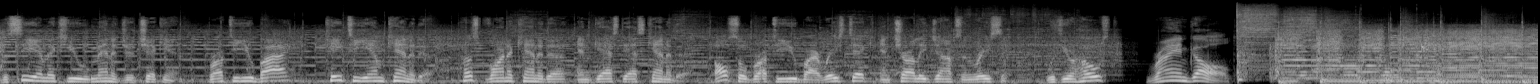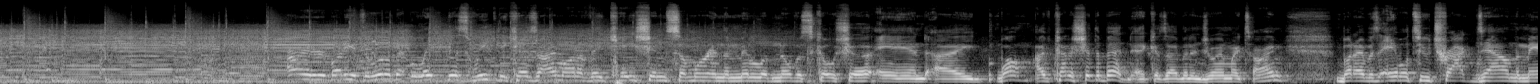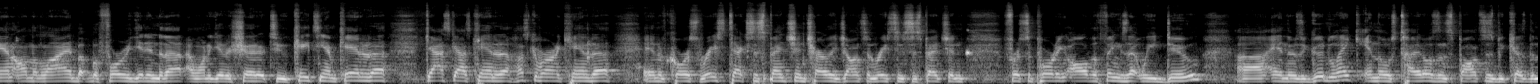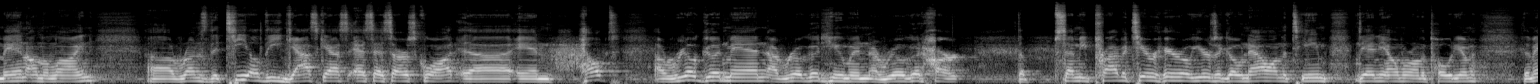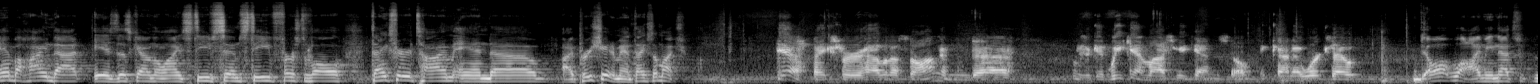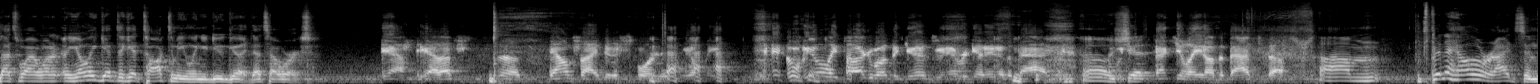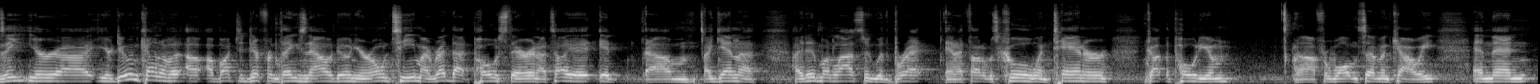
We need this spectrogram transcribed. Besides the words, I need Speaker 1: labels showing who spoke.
Speaker 1: the CMXU Manager Check In, brought to you by KTM Canada, Husqvarna Canada, and Gas Gas Canada. Also brought to you by Racetech and Charlie Johnson Racing, with your host, Ryan Gauld.
Speaker 2: Right, everybody, it's a little bit late this week because I'm on a vacation somewhere in the middle of Nova Scotia, and I, well, I've kind of shit the bed because I've been enjoying my time, but I was able to track down the man on the line. But before we get into that, I want to give a shout out to KTM Canada, Gas Gas Canada, Husqvarna Canada, and of course, Race Tech Suspension, Charlie Johnson Racing Suspension for supporting all the things that we do. Uh, and there's a good link in those titles and sponsors because the man on the line uh, runs the TLD Gas Gas SSR squad uh, and helped a real good man, a real good human, a real good heart. The semi privateer hero years ago, now on the team, Danny Elmore on the podium. The man behind that is this guy on the line, Steve Simms. Steve, first of all, thanks for your time, and uh, I appreciate it, man. Thanks so much.
Speaker 3: Yeah, thanks for having us on, and uh, it was a good weekend last weekend, so it kind of works out.
Speaker 2: Oh well, I mean that's that's why I want. to You only get to get talk to me when you do good. That's how it works.
Speaker 3: Yeah, yeah, that's the downside to the sport. We only we only talk about the goods. We never get into the bad.
Speaker 2: Oh
Speaker 3: we
Speaker 2: shit!
Speaker 3: Speculate on the bad stuff.
Speaker 2: Um, it's been a hell of a ride, Simsy. You're uh, you're doing kind of a, a, bunch of different things now, doing your own team. I read that post there, and I tell you, it. it um, again, uh, I did one last week with Brett, and I thought it was cool when Tanner got the podium uh, for Walton Seven Cowie, and then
